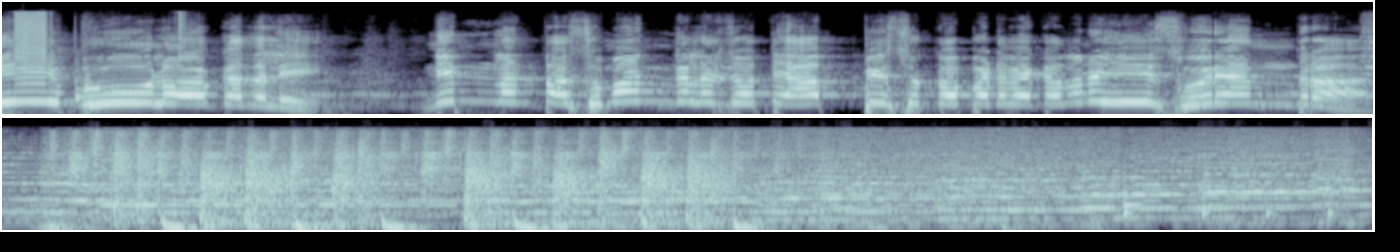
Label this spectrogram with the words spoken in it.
ಈ ಭೂಲೋಕದಲ್ಲಿ ನಿನ್ನಂತ ಸುಮಂಗಲ ಜೊತೆ ಅಪ್ಪಿ ಸುಖ ಪಡಬೇಕಂದ್ರೆ ಈ ಸೂರ್ಯೇಂದ್ರ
